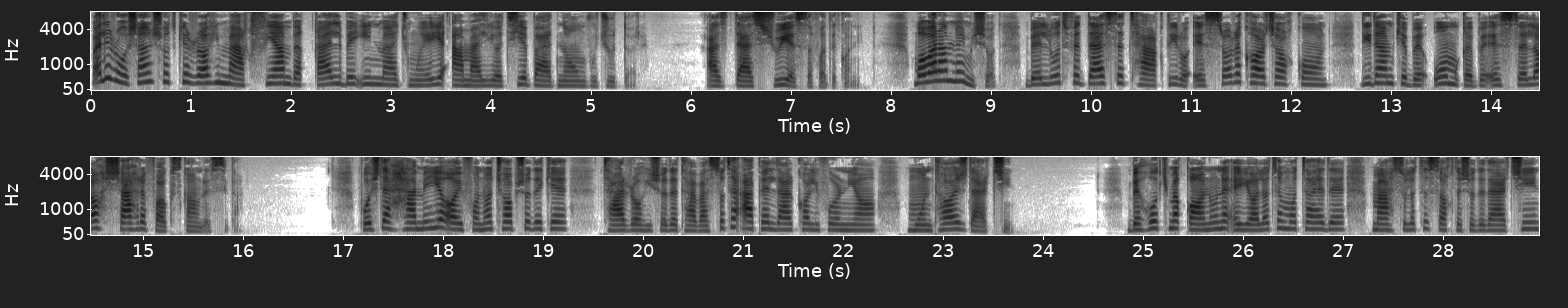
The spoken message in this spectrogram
ولی روشن شد که راهی مخفی هم به قلب این مجموعه عملیاتی بدنام وجود داره. از دستشویی استفاده کنید. باورم نمی‌شد به لطف دست تقدیر و اصرار کارچاخ کن دیدم که به عمق به اصطلاح شهر فاکسکان رسیدم. پشت همه آیفون ها چاپ شده که طراحی شده توسط اپل در کالیفرنیا، مونتاژ در چین. به حکم قانون ایالات متحده محصولات ساخته شده در چین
